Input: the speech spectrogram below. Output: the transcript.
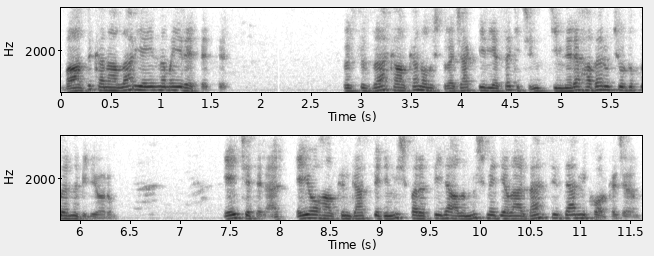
Bazı kanallar yayınlamayı reddetti. Hırsızlığa kalkan oluşturacak bir yasak için kimlere haber uçurduklarını biliyorum. Ey çeteler, ey o halkın gasp edilmiş parasıyla alınmış medyalar ben sizden mi korkacağım?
